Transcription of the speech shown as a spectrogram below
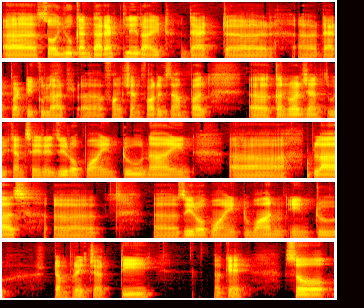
uh, so you can directly write that uh, uh, that particular function. For example conversion we can say 0 0.29 plus 0 0.1 into temperature T okay? So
